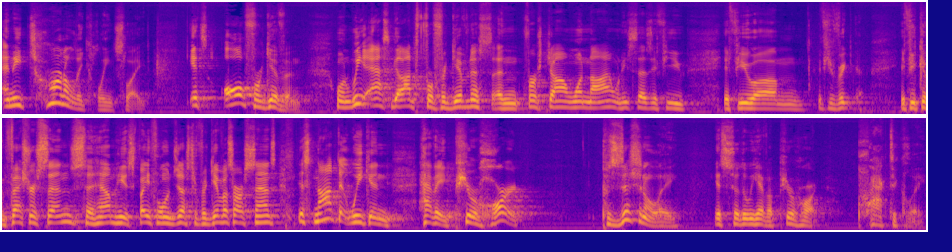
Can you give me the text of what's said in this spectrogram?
an eternally clean slate. It's all forgiven. When we ask God for forgiveness in 1 John 1 9, when he says, if you, if, you, um, if, you, if you confess your sins to him, he is faithful and just to forgive us our sins, it's not that we can have a pure heart positionally, it's so that we have a pure heart practically,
